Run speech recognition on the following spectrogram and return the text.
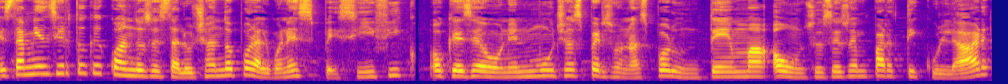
Es también cierto que cuando se está luchando por algo en específico o que se unen muchas personas por un tema o un suceso en particular,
